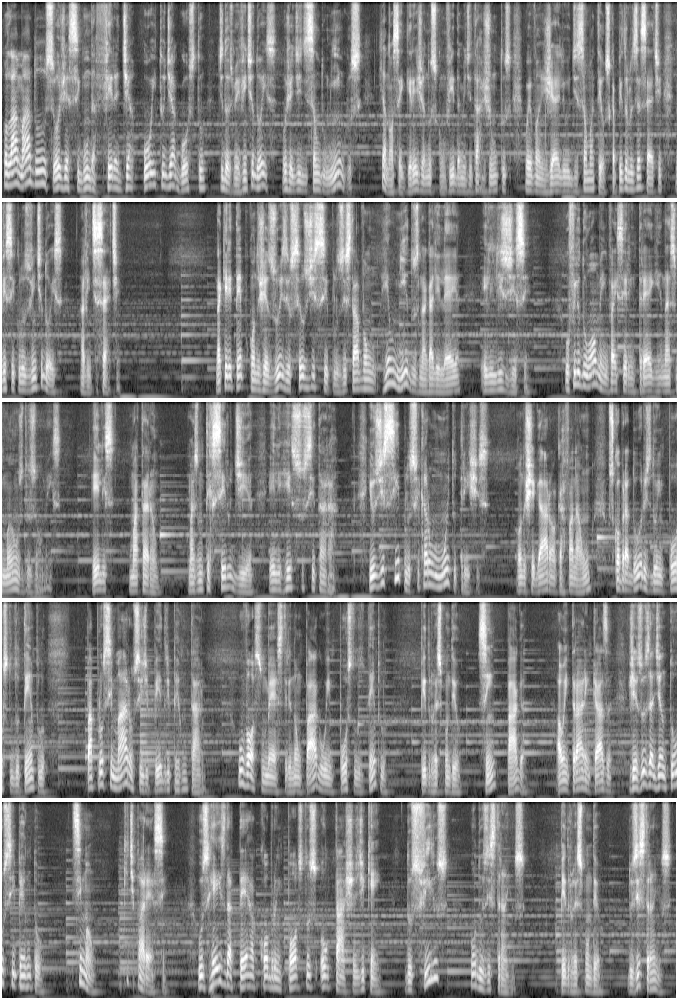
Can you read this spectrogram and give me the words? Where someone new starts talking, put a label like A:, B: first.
A: Olá, amados! Hoje é segunda-feira, dia 8 de agosto de 2022. Hoje é dia de São Domingos e a nossa igreja nos convida a meditar juntos o Evangelho de São Mateus, capítulo 17, versículos 22 a 27. Naquele tempo, quando Jesus e os seus discípulos estavam reunidos na Galiléia, ele lhes disse: O filho do homem vai ser entregue nas mãos dos homens. Eles o matarão, mas no terceiro dia ele ressuscitará. E os discípulos ficaram muito tristes. Quando chegaram a Carfanaum, os cobradores do imposto do templo aproximaram-se de Pedro e perguntaram: O vosso mestre não paga o imposto do templo? Pedro respondeu: Sim, paga. Ao entrar em casa, Jesus adiantou-se e perguntou: Simão, que te parece? Os reis da terra cobram impostos ou taxas de quem? Dos filhos ou dos estranhos? Pedro respondeu: Dos estranhos.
